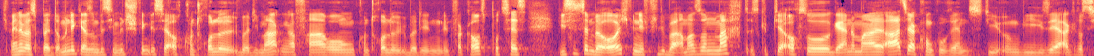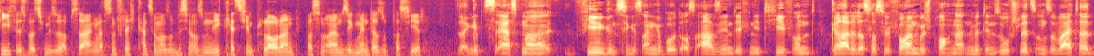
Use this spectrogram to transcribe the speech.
Ich meine, was bei Dominik ja so ein bisschen mitschwingt, ist ja auch Kontrolle über die Markenerfahrung, Kontrolle über den, den Verkaufsprozess. Wie ist es denn bei euch, wenn ihr viel über Amazon macht? Es gibt ja auch so gerne mal Asia-Konkurrenz, die irgendwie sehr aggressiv ist, was ich mir so habe sagen lassen. Vielleicht kannst du mal so ein bisschen aus dem Nähkästchen plaudern, was in eurem Segment da so passiert. Da gibt es erstmal viel günstiges Angebot aus Asien, definitiv. Und gerade das, was wir vorhin besprochen hatten mit dem Suchschlitz und so weiter,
